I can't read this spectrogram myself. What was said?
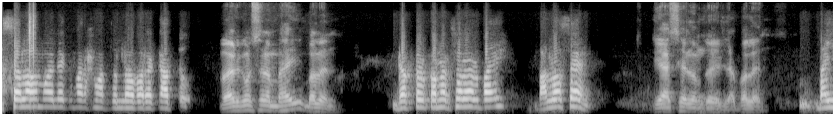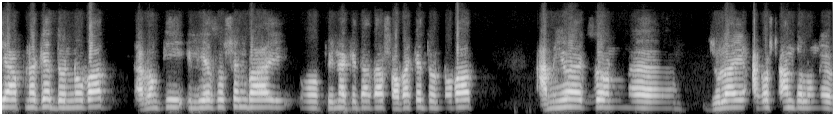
আসসালামু আলাইকুম রহমতুল্লাহ বারাকাত ওয়ালাইকুম আসসালাম ভাই বলেন। ডক্টর কনক সরোয়ার ভাই ভালো আছেন? জি আছি আলহামদুলিল্লাহ বলেন। ভাইয়া আপনাকে ধন্যবাদ এবং কি ইলিয়াস হোসেন ভাই ও পিনাকি দাদা সবাইকে ধন্যবাদ। আমিও একজন জুলাই আগস্ট আন্দোলনের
